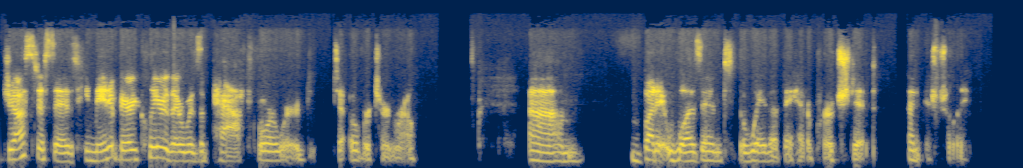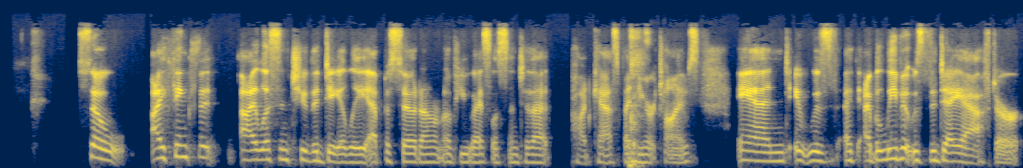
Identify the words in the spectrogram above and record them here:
justices, he made it very clear there was a path forward to overturn Roe. Um, but it wasn't the way that they had approached it initially. So I think that I listened to the daily episode. I don't know if you guys listened to that podcast by New York Times. And it was, I, I believe it was the day after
